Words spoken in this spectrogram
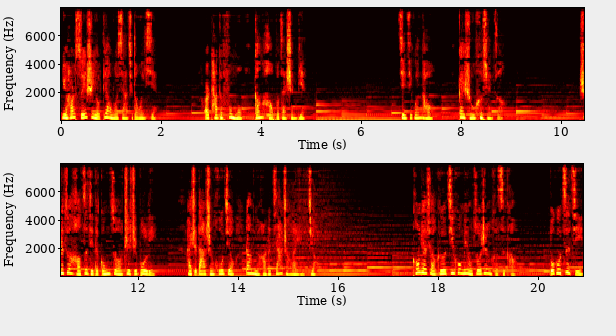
女孩随时有掉落下去的危险，而她的父母刚好不在身边。紧急关头，该如何选择？是做好自己的工作置之不理，还是大声呼救让女孩的家长来营救？空调小哥几乎没有做任何思考，不顾自己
